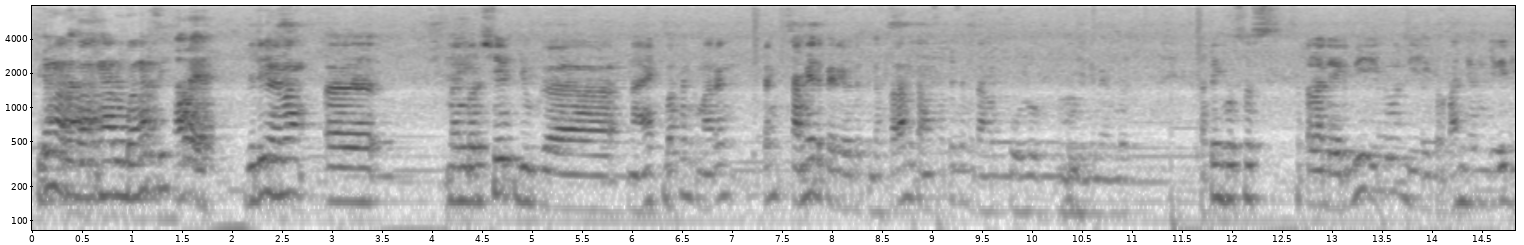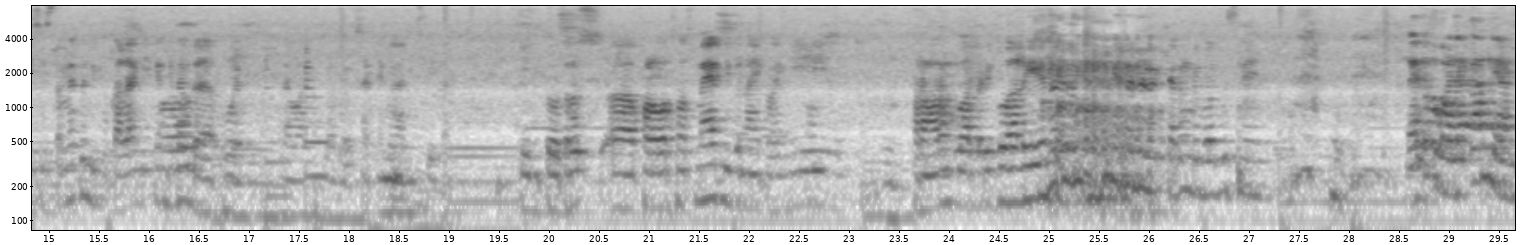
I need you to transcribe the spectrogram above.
Itu ngaruh, ba- ngaruh banget sih. apa ya Jadi memang eh, membership juga naik. Bahkan kemarin kan kami ada periode pendaftaran tanggal 1 sampai tanggal 10 untuk jadi member. Tapi khusus setelah derby itu diperpanjang. Jadi di sistemnya tuh dibuka lagi kan kita Oh. udah web lewat website Milanisti kan kayak gitu. Terus eh, follower sosmed juga naik lagi. Orang-orang keluar dari gua lagi. Gitu sekarang udah bagus nih. Nah itu kebanyakan yang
